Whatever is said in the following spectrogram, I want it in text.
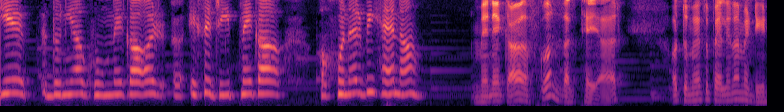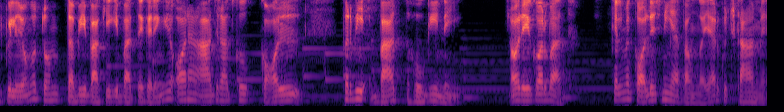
ये दुनिया घूमने का और इसे जीतने का हुनर भी है ना? मैंने कहा ऑफ़ कोर्स वक्त है यार। और तुम्हें तो पहले ना मैं डेट पे ले जाऊँगा तो हम तभी बाकी की बातें करेंगे और हाँ आज रात को कॉल पर भी बात होगी नहीं। और एक और बात कल मैं कॉलेज नहीं आ पाऊँगा यार कुछ काम है।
